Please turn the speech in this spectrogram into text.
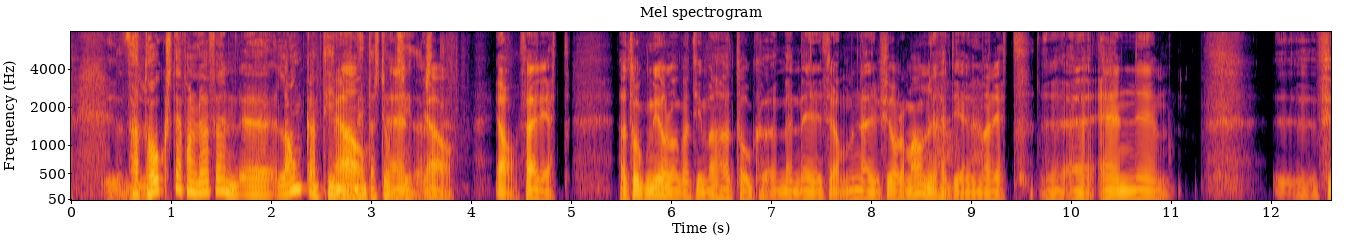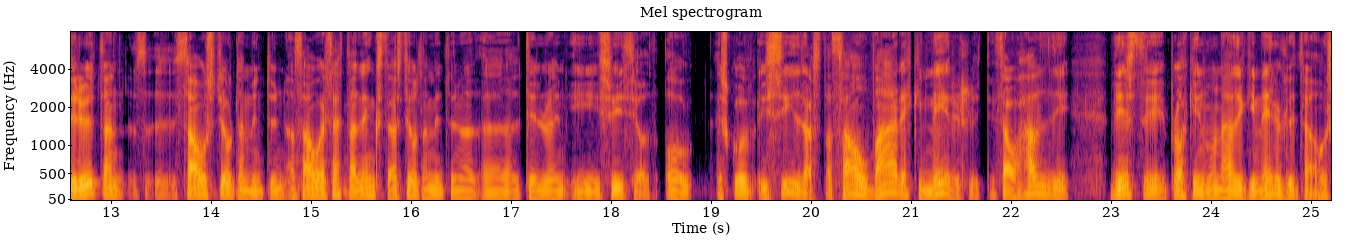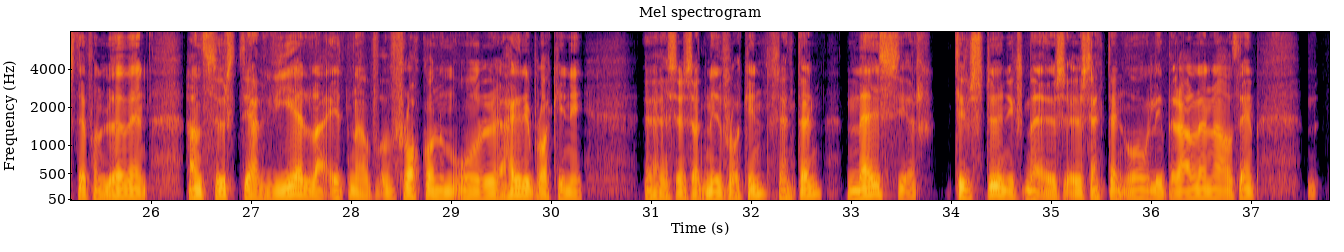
það tók Stefan Löfven uh, langan tíma já, að mynda stjórn síðast. Já, já, það er rétt. Það tók mjög langan tíma, það tók með meiri þrjá, næri fjóra mánuð held ég ef maður rétt. Uh, en um, fyrir utan þá stjórnamyndun að þá er þetta lengsta stjórnamyndun uh, tilraun í Svíþjóð og sko í síðast að þá var ekki meiri hluti, þá hafði vinstri blokkin, hún hafði ekki meiri hluta og Stefan Löfven, hann þurfti að vela einna flokkonum úr hægri blokkinni eh, sem sagt miðflokkin, senden með sér til stuðnings með senden og liberalena á þeim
